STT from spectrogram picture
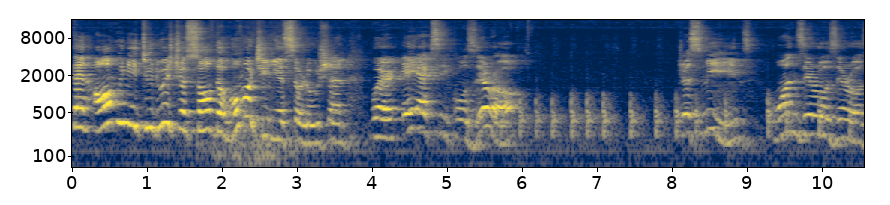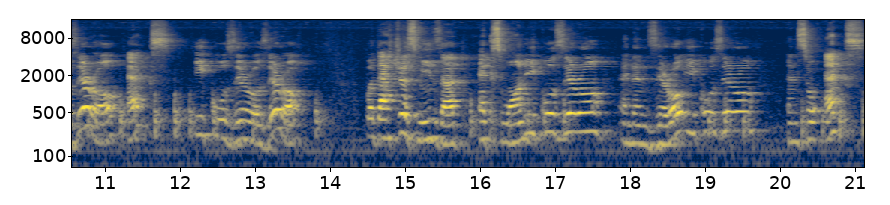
then all we need to do is just solve the homogeneous solution where ax equals 0 just means 1, 0, 0, 0, x equals 0, 0. But that just means that x1 equals 0, and then 0 equals 0. And so x,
